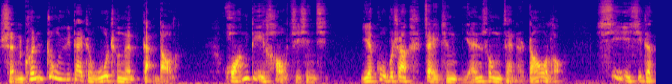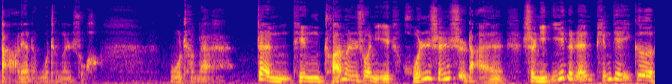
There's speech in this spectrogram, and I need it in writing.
沈坤终于带着吴承恩赶到了。皇帝好奇心起，也顾不上再听严嵩在那儿叨唠。细细的打量着吴承恩，说：“吴承恩，朕听传闻说你浑身是胆，是你一个人凭借一个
